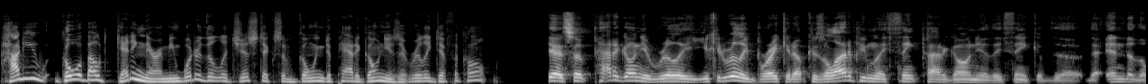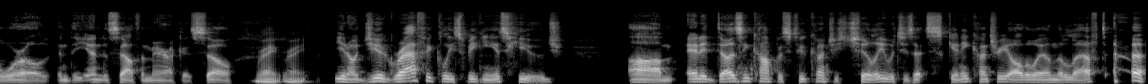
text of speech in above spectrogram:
how do you go about getting there? I mean, what are the logistics of going to Patagonia? Is it really difficult? Yeah, so Patagonia really you could really break it up because a lot of people they think Patagonia, they think of the the end of the world and the end of South America. So right, right. You know, geographically speaking, it's huge. Um, and it does encompass two countries Chile, which is that skinny country all the way on the left, and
